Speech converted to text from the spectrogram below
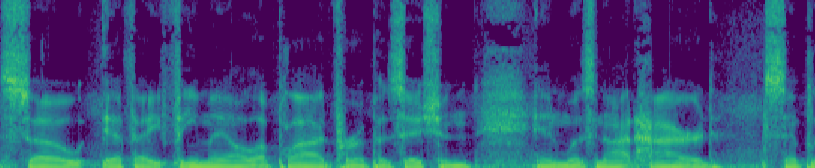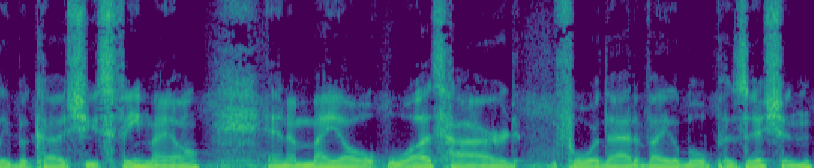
So if a female applied for a position and was not hired simply because she's female, and a male was hired for that available position,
